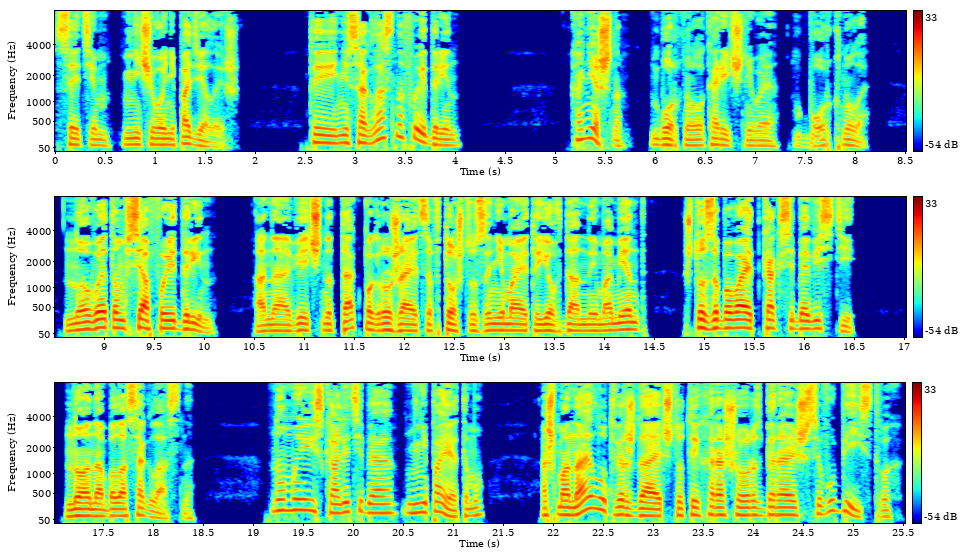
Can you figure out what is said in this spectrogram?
С этим ничего не поделаешь. — Ты не согласна, Фейдрин? — Конечно, — буркнула коричневая. Буркнула. Но в этом вся Фейдрин. Она вечно так погружается в то, что занимает ее в данный момент, что забывает, как себя вести. Но она была согласна. «Но мы искали тебя не поэтому. Ашманайл утверждает, что ты хорошо разбираешься в убийствах».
